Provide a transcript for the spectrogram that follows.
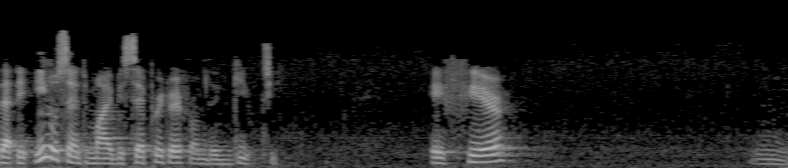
that the innocent might be separated from the guilty. A fear. Hmm.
